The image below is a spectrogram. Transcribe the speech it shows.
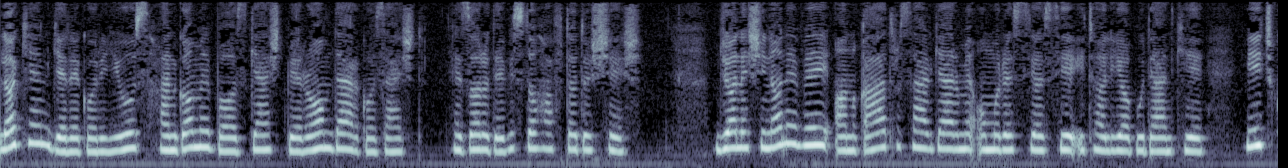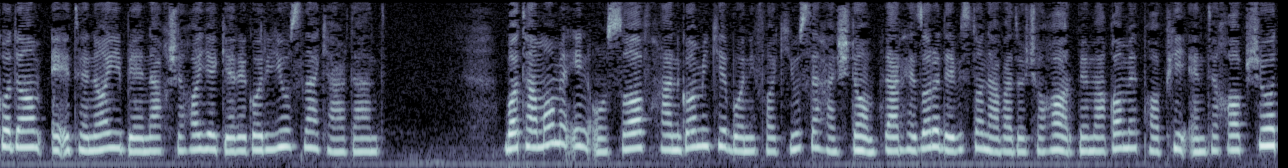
لاکن گرگوریوس هنگام بازگشت به روم درگذشت 1276 جانشینان وی آنقدر سرگرم امور سیاسی ایتالیا بودند که هیچ کدام اعتنایی به نقشه های گرگوریوس نکردند. با تمام این اوصاف هنگامی که بونیفاکیوس هشتم در 1294 به مقام پاپی انتخاب شد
